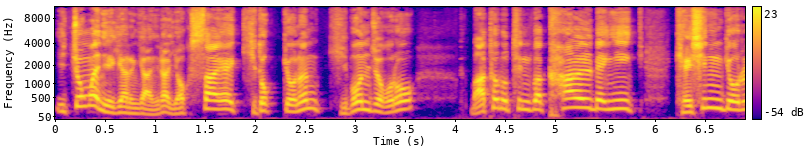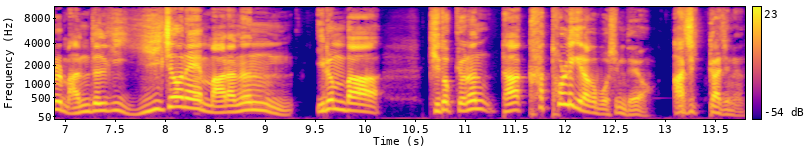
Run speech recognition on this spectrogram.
이쪽만 얘기하는 게 아니라 역사의 기독교는 기본적으로 마터 루틴과 칼뱅이 개신교를 만들기 이전에 말하는 이른바 기독교는 다 카톨릭이라고 보시면 돼요. 아직까지는.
